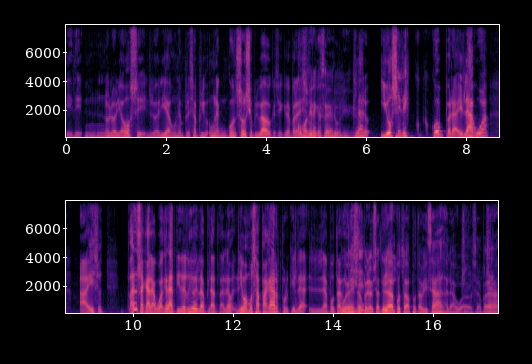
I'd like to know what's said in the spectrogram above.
este, no lo haría OCE, lo haría una empresa privada, un consorcio privado que se crea para Como eso. tiene que ser, Uni. Claro, y OCE les compra el agua a esos. Van a sacar agua gratis del río de la Plata, la- le vamos a pagar porque la, la. Bueno, pero ya te y- da pota- potabilizada el agua, o sea, pará.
